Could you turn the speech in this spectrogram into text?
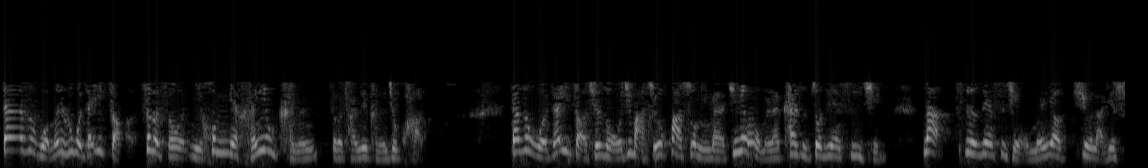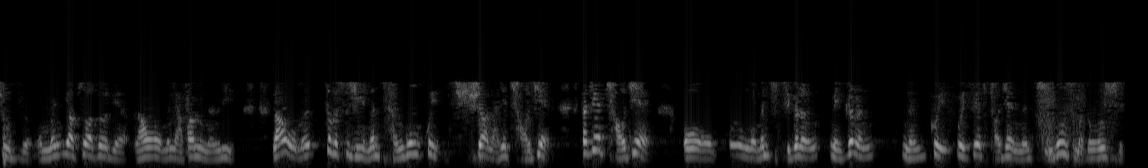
但是我们如果在一早这个时候，你后面很有可能这个团队可能就垮了。但是我在一早期的时候，我就把所有话说明白了。今天我们来开始做这件事情，那做这件事情我们要具有哪些素质？我们要做到这个点，然后我们哪方面能力？然后我们这个事情能成功会需要哪些条件？那这些条件，我我们几个人每个人能会为这些条件能提供什么东西？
